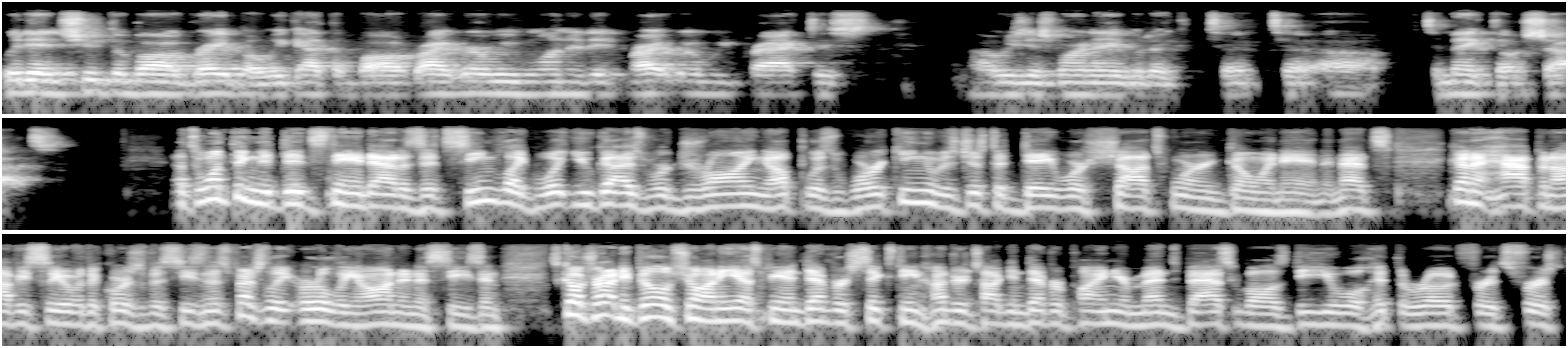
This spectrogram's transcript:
we didn't shoot the ball great, but we got the ball right where we wanted it, right where we practiced. Uh, we just weren't able to to to, uh, to make those shots. That's one thing that did stand out is it seemed like what you guys were drawing up was working. It was just a day where shots weren't going in, and that's going to happen obviously over the course of a season, especially early on in a season. It's Coach Rodney Billups show on ESPN Denver 1600 talking Denver Pioneer men's basketball as DU will hit the road for its first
